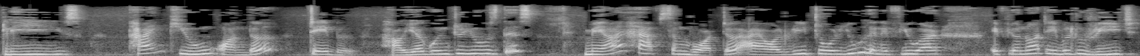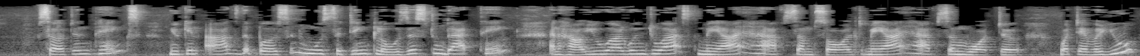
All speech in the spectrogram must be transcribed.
please thank you on the table. How you are going to use this may I have some water? I already told you then if you are if you're not able to reach certain things you can ask the person who is sitting closest to that thing and how you are going to ask. May I have some salt? May I have some water? Whatever you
